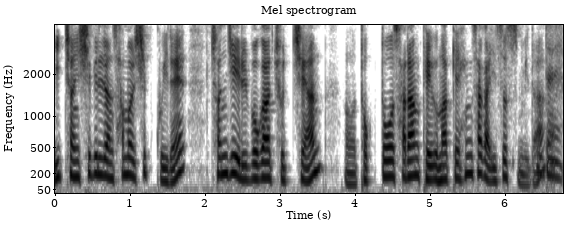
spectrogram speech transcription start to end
2011년 3월 19일에 천지일보가 주최한 어, 독도 사랑 대음악회 행사가 있었습니다. 네.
